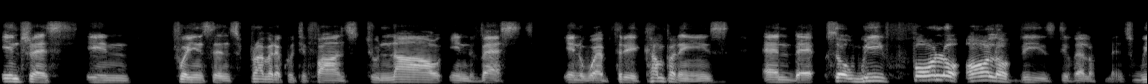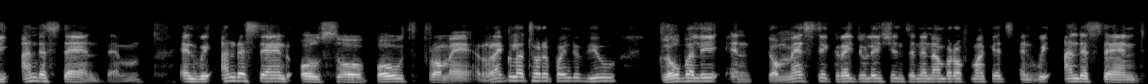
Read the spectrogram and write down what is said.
interest in, for instance, private equity funds to now invest in Web3 companies. And uh, so we follow all of these developments. We understand them and we understand also both from a regulatory point of view, globally and domestic regulations in a number of markets. And we understand,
